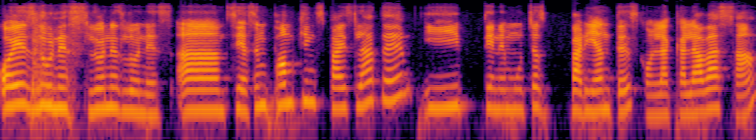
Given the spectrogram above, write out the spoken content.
Hoy es lunes, lunes, lunes. Ah, sí, hacen pumpkin spice latte y tiene muchas variantes con la calabaza.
